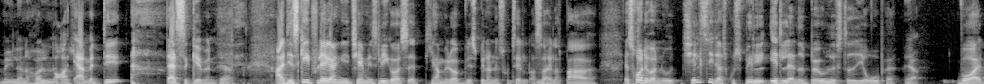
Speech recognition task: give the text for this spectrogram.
med en eller anden holdende. Nå, der- ja, men det, that's a given. Ja. Ej, det er sket flere gange i Champions League også, at de har mødt op ved spillernes hotel, og så ellers bare... Jeg tror, det var noget Chelsea, der skulle spille et eller andet bøvlet sted i Europa, ja. hvor at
